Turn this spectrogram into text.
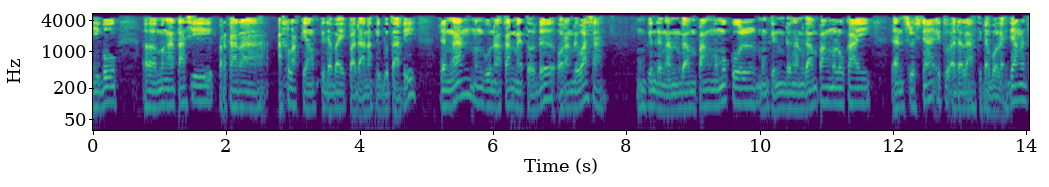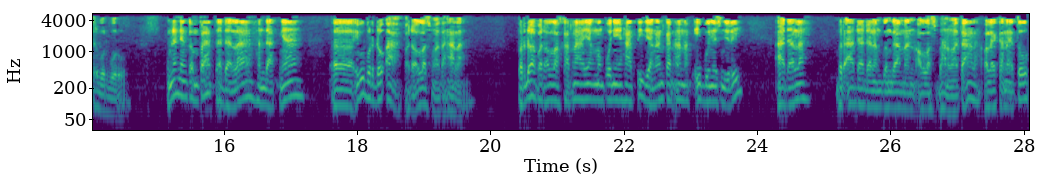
ibu e, mengatasi perkara akhlak yang tidak baik pada anak ibu tadi dengan menggunakan metode orang dewasa. Mungkin dengan gampang memukul, mungkin dengan gampang melukai dan seterusnya itu adalah tidak boleh. Jangan terburu-buru. Kemudian yang keempat adalah hendaknya e, ibu berdoa pada Allah SWT. Berdoa pada Allah karena yang mempunyai hati jangankan anak ibunya sendiri adalah berada dalam genggaman Allah Subhanahu wa taala. Oleh karena itu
